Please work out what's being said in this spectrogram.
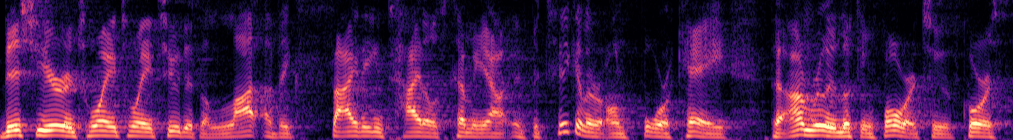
this year in 2022, there's a lot of exciting titles coming out, in particular on 4K, that I'm really looking forward to. Of course,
